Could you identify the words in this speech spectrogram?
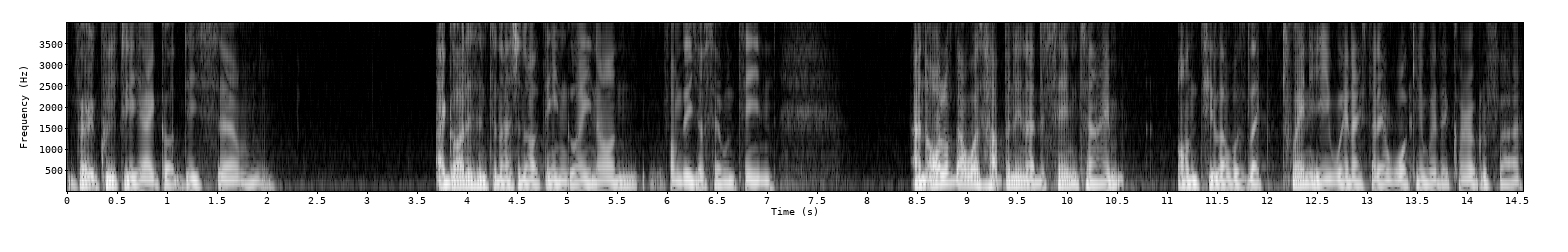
very quickly, I got this. Um, I got this international thing going on from the age of 17. And all of that was happening at the same time until I was like 20 when I started working with a choreographer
